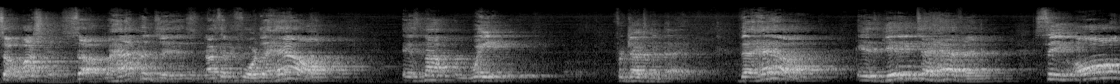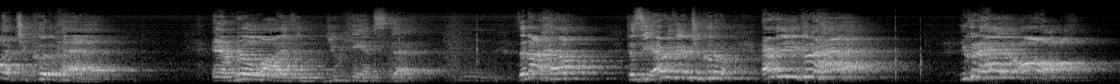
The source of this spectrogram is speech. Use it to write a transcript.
So, watch this. So, what happens is, and I said before, the hell is not waiting for Judgment Day. The hell is getting to heaven, seeing all that you could have had, and realizing you can't stay. Is that not hell? To see everything that you could have, everything you could have had. You could have had it all.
